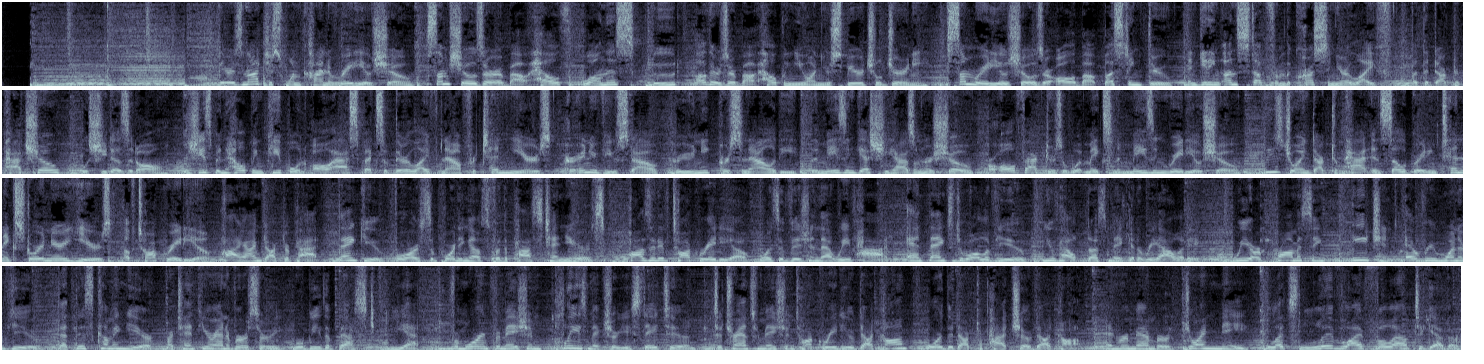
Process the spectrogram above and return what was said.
There is not just one kind of radio show. Some shows are about health, wellness, food. Others are about helping you on your spiritual journey. Some radio shows are all about busting through and getting unstuck from the crust in your life. But the Dr. Pat Show, well, she does it all. She's been helping people in all aspects of their life now for 10 years. Her interview style, her unique personality, the amazing guests she has on her show are all factors of what makes an amazing radio show. Please join Dr. Pat in celebrating 10 extraordinary years of talk radio. Hi, I'm Dr. Pat. Thank you for supporting us for the past 10 years. Positive Talk Radio was a vision that we've had, and thanks to all of you, you've helped us make it a reality. We are promising each and every one of you that this coming year, our 10th year anniversary, will be the best yet. For more information, please make sure you stay tuned to transformationtalkradio.com or the drpatshow.com. And remember, join me. Let's live life full out together.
